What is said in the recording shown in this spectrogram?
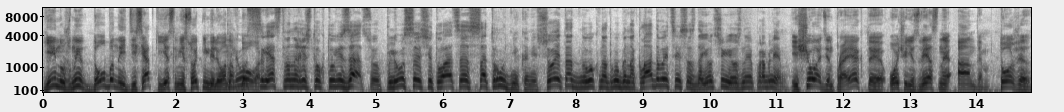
ей нужны долбанные десятки, если не сотни миллионов Плюс долларов. средства на реструктуризацию, плюс ситуация с сотрудниками. Все это друг на друга накладывается и создает серьезные проблемы. Еще один проект, э, очень известный Андем. Тоже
